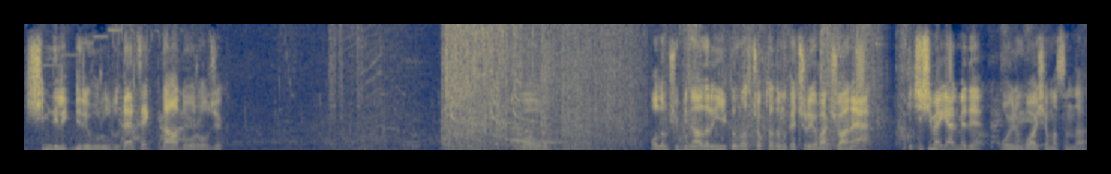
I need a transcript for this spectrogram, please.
Şimdilik biri vuruldu dersek daha doğru olacak. Wow. Oğlum şu binaların yıkılması çok tadımı kaçırıyor bak şu an he. Hiç işime gelmedi oyunun bu aşamasında.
